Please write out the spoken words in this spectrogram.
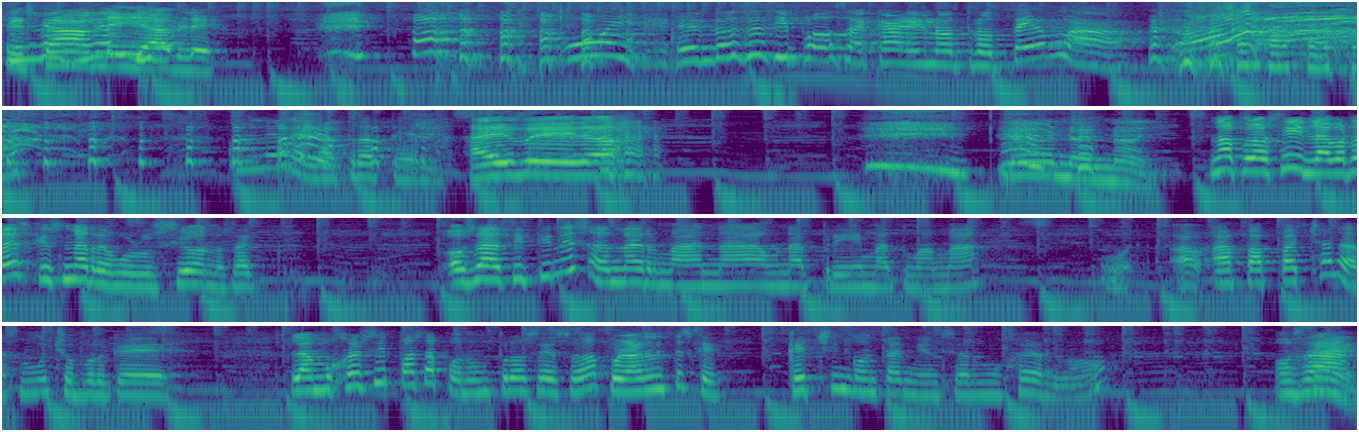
está hable y hable. Uy, entonces sí puedo sacar el otro tema. ¿Cuál era el otro tema? Ahí sí, ya. No, no, no. No, pero sí, la verdad es que es una revolución, o sea, o sea, si tienes a una hermana, una prima, tu mamá, a- apapáchalas mucho porque la mujer sí pasa por un proceso, pero la neta es que qué chingón también ser mujer, ¿no? O sea,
